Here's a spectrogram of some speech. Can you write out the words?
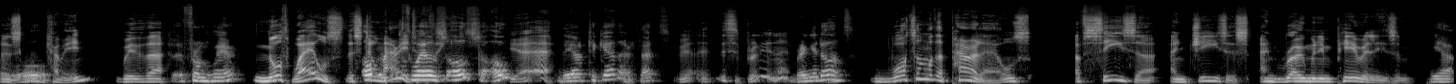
has Oh. come in with uh, From where? North Wales. They're still oh, married. North Wales also. Oh, Yeah. they are together. That's yeah. This is brilliant, isn't it? bring it on. What are the parallels of Caesar and Jesus and Roman imperialism? Yeah.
